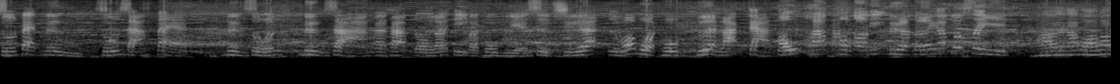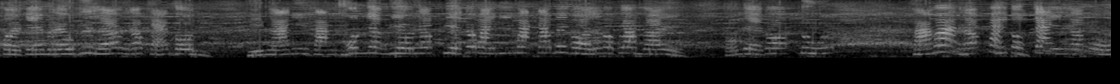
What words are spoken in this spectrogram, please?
081038 1013 นะครับ โดยร้อยตีปทุมเหรียญสืบเชื้อ หรือว่าบวชภูมิเพื่อรักจ่าโต๊ะครับเอาตอนนี้เดือดเลยครับยกสี่เอาละครับออกมาเปิดเกมเร็วขึ้นแล้วนะครับแสนตนทีมงานนี่สั่งชนอย่างเดียวนะครับเบียดเข้าไปมีหมัดนับไม่ก่อนแล้วก็ปล้ำใน สมเด็จก็ดูสามารถครับไม่ตกใจครับ โอ้โห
